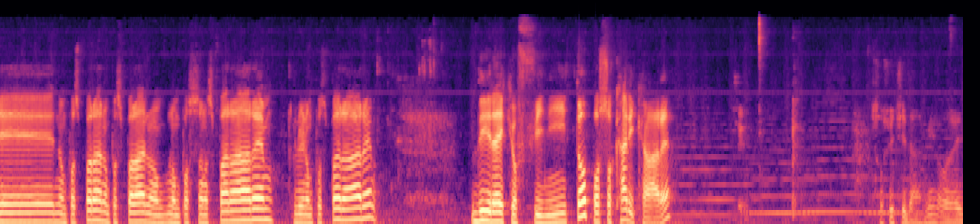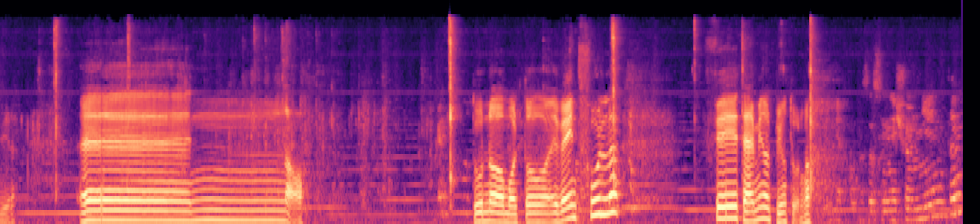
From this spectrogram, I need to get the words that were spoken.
E non può sparare, non può sparare, non, non possono sparare, lui non può sparare. Direi che ho finito, posso caricare. Posso suicidarmi, lo vorrei dire. Eh, no. Turno molto eventful. E termino il primo turno. Assassination niente.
